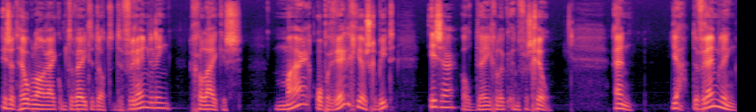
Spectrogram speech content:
is het heel belangrijk om te weten dat de vreemdeling gelijk is. Maar op religieus gebied is er wel degelijk een verschil. En ja, de vreemdeling,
